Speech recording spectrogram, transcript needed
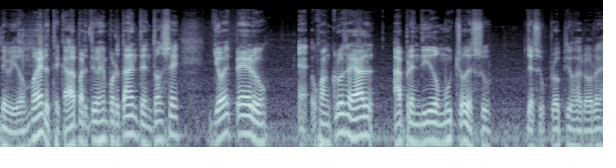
de vida o muerte. Cada partido es importante. Entonces, yo espero, eh, Juan Cruz Real ha aprendido mucho de, su, de sus propios errores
